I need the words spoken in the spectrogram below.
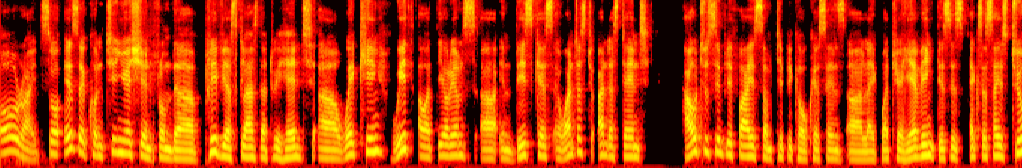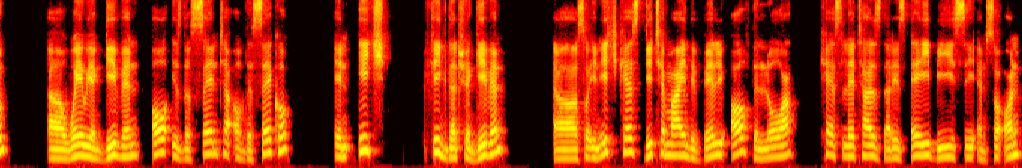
All right. So as a continuation from the previous class that we had uh, working with our theorems, uh, in this case, I want us to understand how to simplify some typical questions uh, like what you're having. This is exercise two, uh, where we are given O is the center of the circle in each fig that you're given. Uh, so in each case, determine the value of the lower case letters, that is A, B, C, and so on.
